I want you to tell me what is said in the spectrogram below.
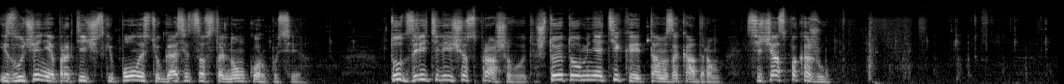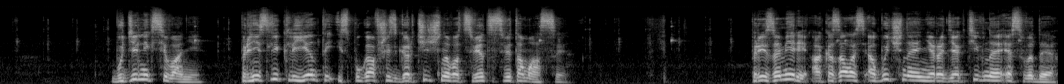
Излучение практически полностью гасится в стальном корпусе. Тут зрители еще спрашивают, что это у меня тикает там за кадром. Сейчас покажу. Будильник Сивани. Принесли клиенты, испугавшись горчичного цвета светомассы. При замере оказалась обычная нерадиоактивная СВД.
